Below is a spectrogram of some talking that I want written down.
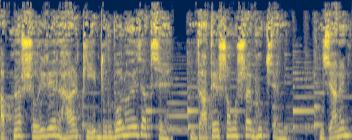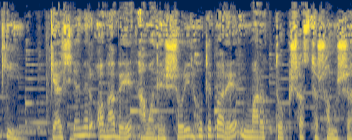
আপনার শরীরের হাড় কি দুর্বল হয়ে যাচ্ছে? দাঁতের সমস্যায় ভুগছেন? জানেন কি? ক্যালসিয়ামের অভাবে আমাদের শরীর হতে পারে মারাত্মক স্বাস্থ্য সমস্যা।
